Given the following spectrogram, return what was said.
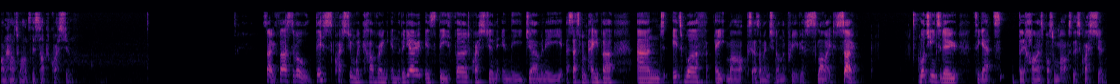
on how to answer this type of question. So first of all, this question we're covering in the video is the third question in the Germany assessment paper and it's worth eight marks as I mentioned on the previous slide. So what you need to do to get the highest possible marks for this question?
